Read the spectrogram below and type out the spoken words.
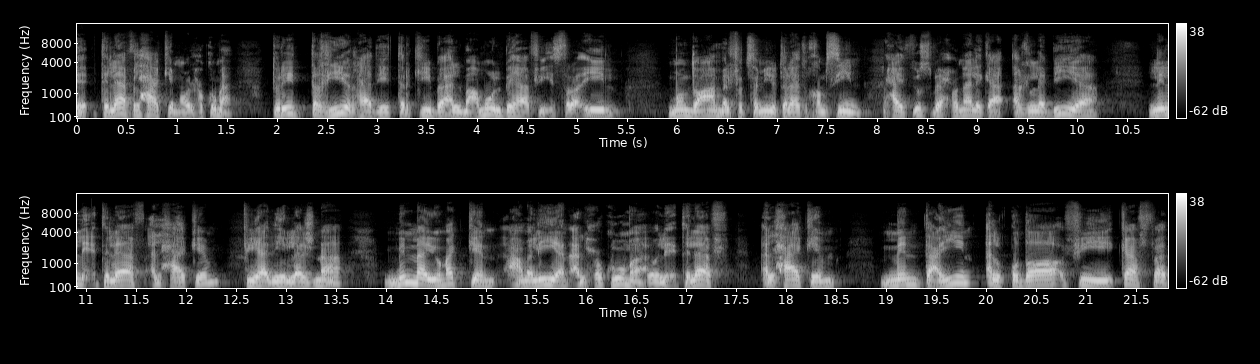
ائتلاف الحاكم أو الحكومة تريد تغيير هذه التركيبة المعمول بها في إسرائيل منذ عام 1953 بحيث يصبح هنالك أغلبية للائتلاف الحاكم في هذه اللجنة مما يمكن عمليا الحكومة والائتلاف الحاكم من تعيين القضاء في كافة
